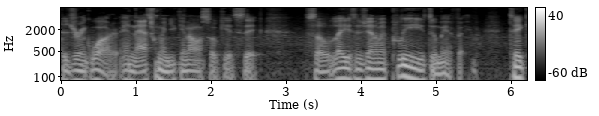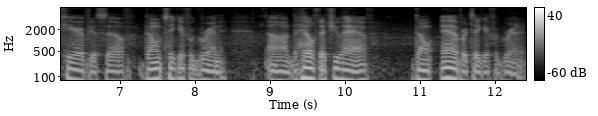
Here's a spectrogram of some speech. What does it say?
to drink water, and that's when you can also get sick. So, ladies and gentlemen, please do me a favor. Take care of yourself. Don't take it for granted. Uh, the health that you have, don't ever take it for granted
